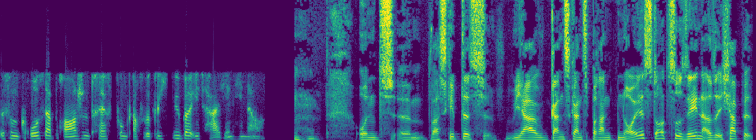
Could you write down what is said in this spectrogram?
Das ist ein großer Branchentreffpunkt, auch wirklich über Italien hinaus. Mhm. Und ähm, was gibt es ja ganz, ganz brandneues dort zu sehen? Also ich habe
